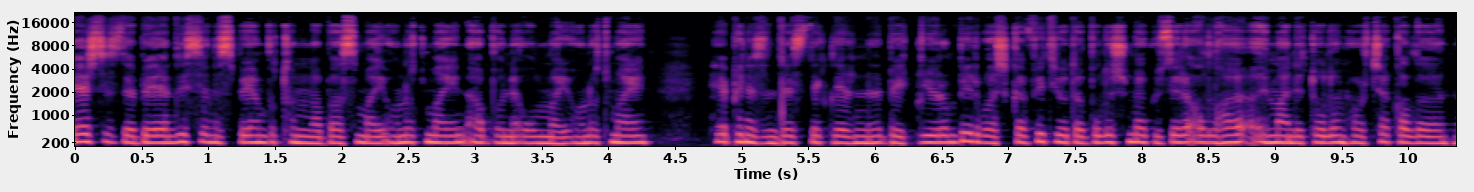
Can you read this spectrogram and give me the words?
Eğer siz de beğendiyseniz beğen butonuna basmayı unutmayın. Abone olmayı unutmayın. Hepinizin desteklerini bekliyorum. Bir başka videoda buluşmak üzere. Allah'a emanet olun. Hoşça kalın.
